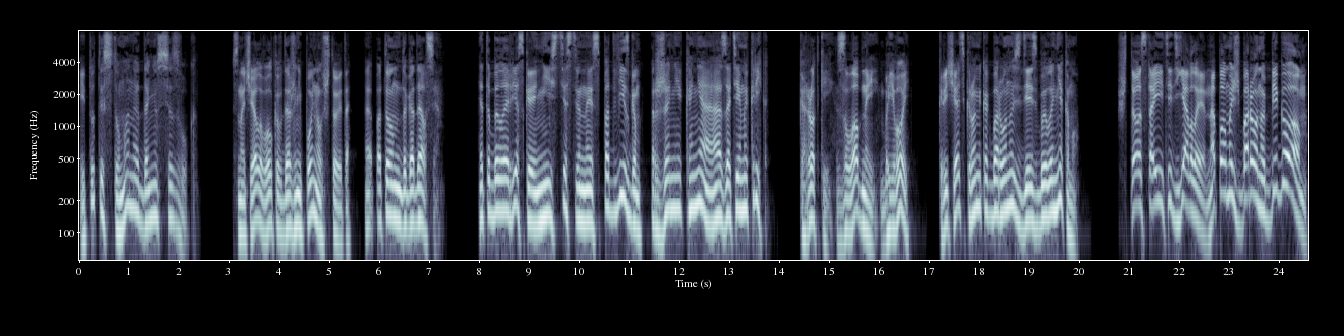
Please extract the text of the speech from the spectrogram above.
И тут из тумана донесся звук. Сначала Волков даже не понял, что это, а потом догадался. Это было резкое, неестественное, с подвизгом, ржание коня, а затем и крик. Короткий, злобный, боевой. Кричать, кроме как барону, здесь было некому. «Что стоите, дьяволы? На помощь барону! Бегом!»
